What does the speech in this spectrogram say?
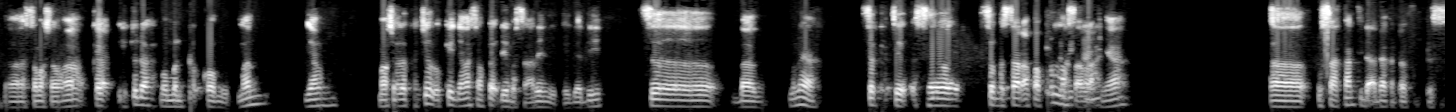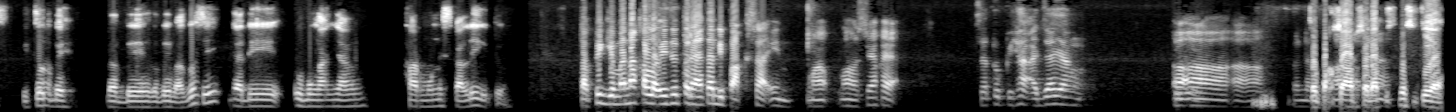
eh, sama-sama kayak itu dah membentuk komitmen yang masalah kecil oke jangan sampai dibesarin gitu. Jadi sebag mana ya sekecil se- sebesar apa pun masalahnya eh, usahakan tidak ada kata putus itu lebih lebih lebih bagus sih jadi hubungan yang harmonis sekali gitu Tapi gimana kalau itu ternyata dipaksain? Ma- maksudnya kayak satu pihak aja yang bener. terpaksa harus ada putus itu ya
